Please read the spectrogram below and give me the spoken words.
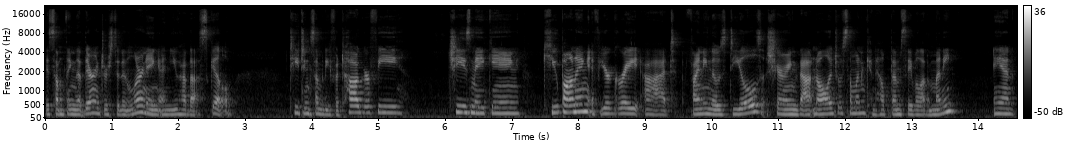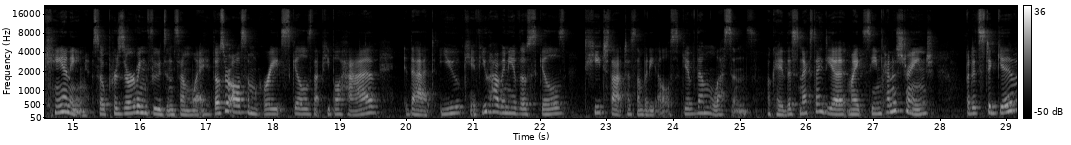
is something that they're interested in learning and you have that skill. Teaching somebody photography, cheese making, couponing, if you're great at finding those deals, sharing that knowledge with someone can help them save a lot of money. And canning, so preserving foods in some way. Those are all some great skills that people have that you, if you have any of those skills, teach that to somebody else, give them lessons. Okay, this next idea might seem kind of strange, but it's to give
